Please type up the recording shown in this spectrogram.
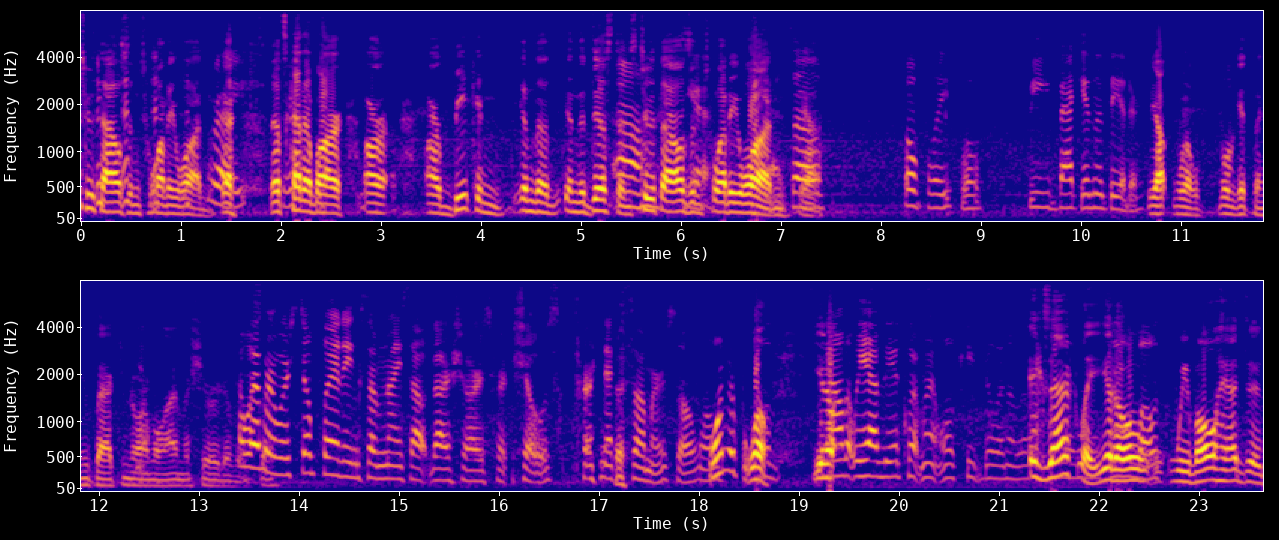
2021 Right. that's kind of our our our beacon in the in the distance Uh, 2021 yeah, so hopefully we'll be back in the theater. Yep, we'll we'll get things back to normal. I'm assured of it. However, so. we're still planning some nice outdoor shows for shows for next summer. So we'll, Wonderful. Well, we'll- you know- now that we have the equipment, we'll keep doing a little. exactly. a You know, both. we've all had to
